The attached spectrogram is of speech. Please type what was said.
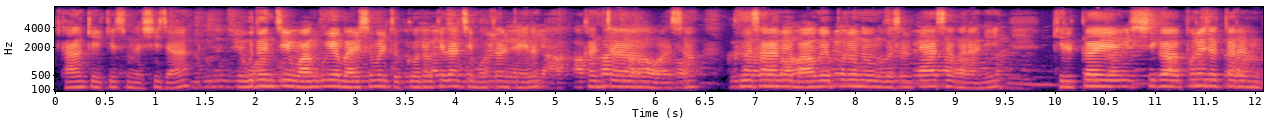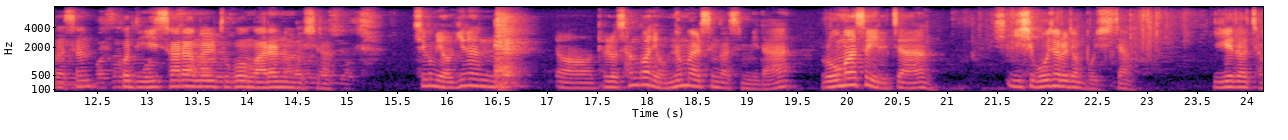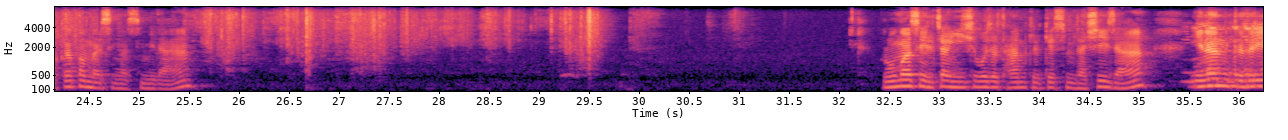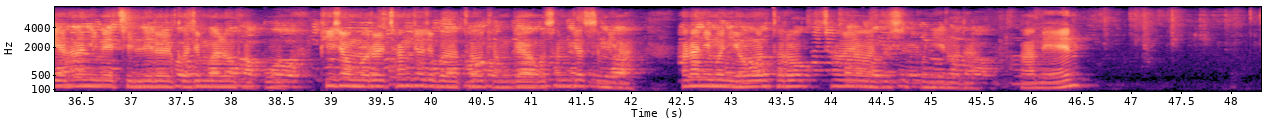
다 함께 읽겠습니다. 시작. 누구든지 왕국의 말씀을 듣고도 깨닫지 못할 때에는 악한 자가 와서 그 사람의 마음에 뿌려놓은 것을 빼앗아 가나니 길가에 씨가 뿌려졌다는 것은 곧 이 사람을 두고 말하는 것이라. 지금 여기는 어, 별로 상관이 없는 말씀 같습니다. 로마서 1장 25절을 좀 보시죠. 이게 더 적합한 말씀 같습니다. 로마서 1장 25절 다 함께 읽겠습니다. 시작. 이는 그들이 하나님의 진리를 거짓말로 바꾸고 피조물을 창조주보다 더 경배하고 섬겼습니다. 하나님은 영원토록 찬양하실 분이로다. 아멘.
